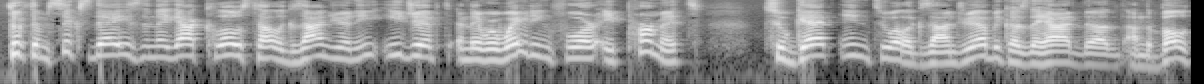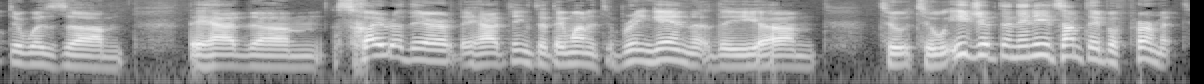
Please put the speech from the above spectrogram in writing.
It took them six days, and they got close to Alexandria in e- Egypt, and they were waiting for a permit to get into Alexandria because they had uh, on the boat there was. Um, they had um, there. They had things that they wanted to bring in the um, to to Egypt, and they needed some type of permit.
